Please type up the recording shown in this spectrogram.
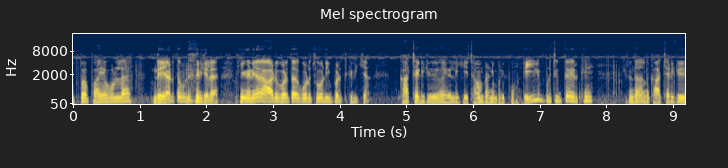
இப்போ பய உள்ள இந்த இடத்த விட்டு தெரியல இங்கே நேரம் ஆடு படுத்தாது கூட சோடி படுத்துக்கிறிக்கான் காய்ச்சி அடிக்குது வயலுக்கு சாம்பிராணி பிடிப்போம். டெய்லி பிடிச்சிக்கிட்டு தான் இருக்கேன். இருந்தால் அந்த காய்ச்சி அடிக்குது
